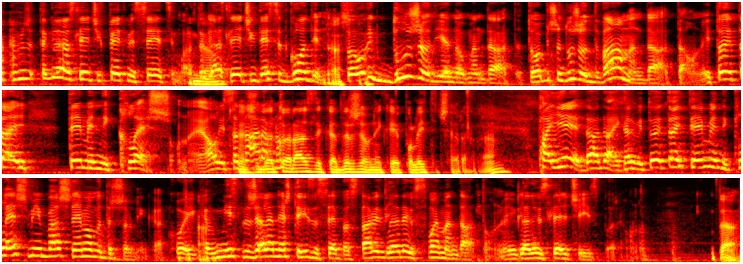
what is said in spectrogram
možete gledati sljedećih pet mjeseci, morate gledati sljedećih deset godina. To je uvijek duže od jednog mandata. To je obično duže od dva mandata. Ono. I to je taj temeljni clash. Ono, ali sad, naravno... da je to razlika državnika i političara. Ne? Pa je, da, da. I kad bi to je taj temeljni kleš, mi baš nemamo državnika koji misle žele nešto iza sebe ostaviti, gledaju svoj mandat ono, i gledaju sljedeće izbore. Ono. Da,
